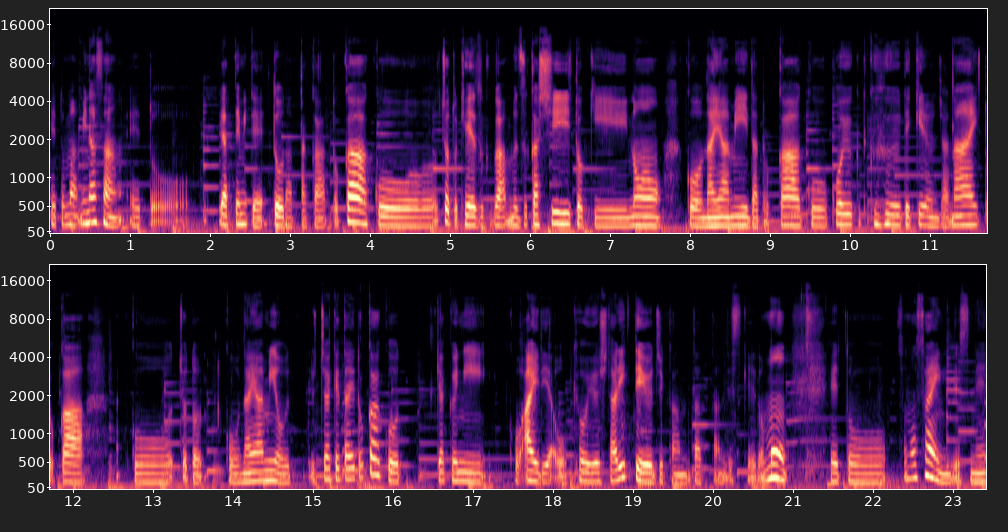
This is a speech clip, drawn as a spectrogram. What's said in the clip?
えっとまあ、皆さん、えっと、やってみてどうだったかとかこうちょっと継続が難しい時のこう悩みだとかこうこういう工夫できるんじゃないとかこうちょっとこう悩みを打ち明けたりとかこう逆にこうアイデアを共有したりっていう時間だったんですけれども、えっと、その際にですね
